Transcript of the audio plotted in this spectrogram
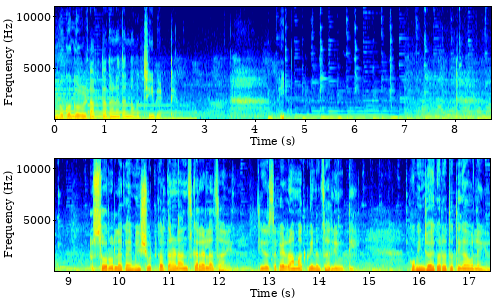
लोक गळ टाकतात आणि त्यांना मच्छी भेटते. सोरूला काय मी शूट करताना डान्स करायलाच हवे ती जसं काय ड्रामा क्वीनच झाली होती. खूप एन्जॉय करत होती गावाला येऊन.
